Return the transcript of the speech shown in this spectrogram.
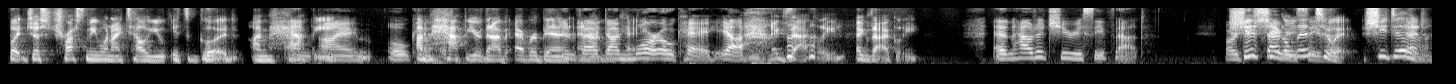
But just trust me when i tell you it's good i'm happy And I'm okay. i'm happier than i've ever been In fact, I'm, okay. more okay. Yeah. exactly exactly and how did she receive that? Or she settled receive into it. she did Yeah.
